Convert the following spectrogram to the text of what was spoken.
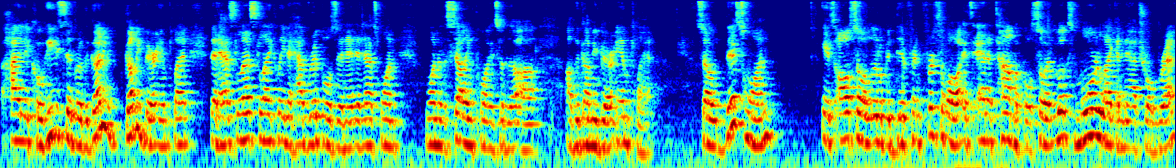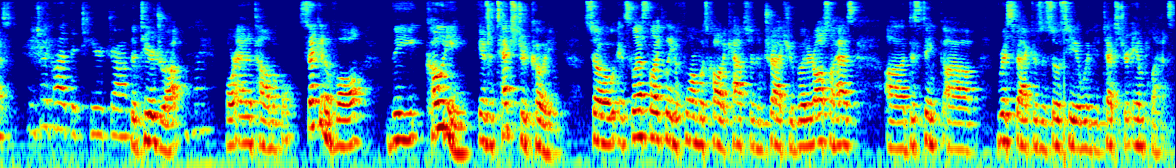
highly cohesive or the gummy, gummy bear implant that has less likely to have ripples in it, and that's one, one of the selling points of the, uh, of the gummy bear implant. So this one is also a little bit different. First of all, it's anatomical, so it looks more like a natural breast. Usually call it the teardrop. The teardrop, uh -huh. or anatomical. Second of all, the coating is a textured coating, so it's less likely to form what's called a capsular contracture, but it also has uh, distinct uh, risk factors associated with your texture implants.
